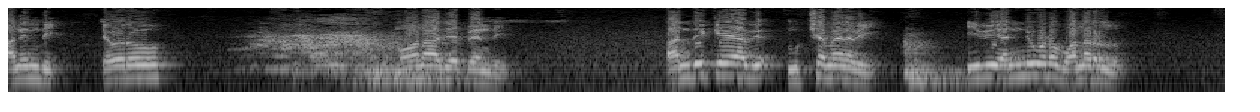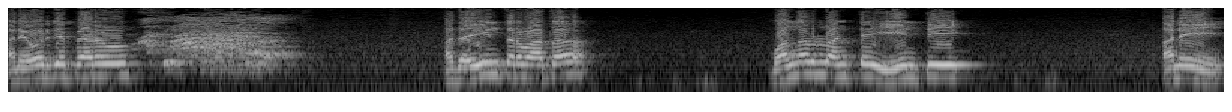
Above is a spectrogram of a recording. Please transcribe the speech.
అనింది. ఎవరు? మోనా చెప్పింది. అందుకే అవి ముఖ్యమైనవి. ఇవి అన్ని కూడా వనరులు. అని ఎవరు చెప్పారు? అది అయిన తర్వాత వనరులు అంటే ఏంటి అని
